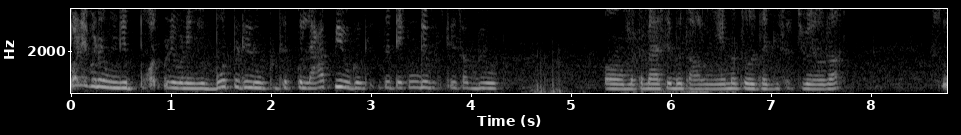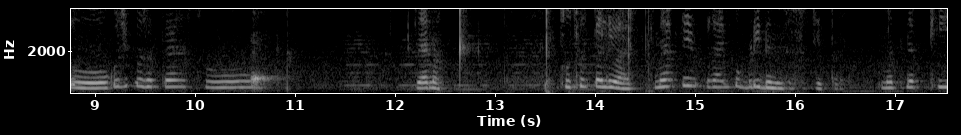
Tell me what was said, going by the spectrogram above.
बड़े बड़े होंगे बहुत बड़े बनेंगे बहुत बड़े लोग तक कोलैब भी होगा तो टेक्निकल के साथ भी हो। मतलब मैं ऐसे बता रहा हूँ ये मत सोचना कि सच में होगा सो so, कुछ भी हो सकता है सो है ना तो सबसे पहली बात मैं अपनी लाइफ को बड़ी गंदी से जीता हूँ। मतलब कि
